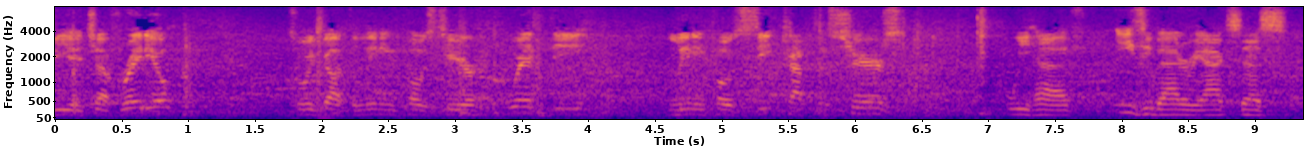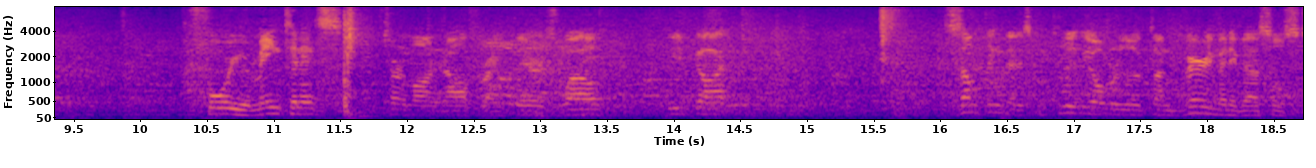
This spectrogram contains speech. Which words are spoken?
VHF radio. So we've got the leaning post here with the leaning post seat captain's chairs. We have easy battery access for your maintenance. Turn them on and off right there as well. We've got something that is completely overlooked on very many vessels,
